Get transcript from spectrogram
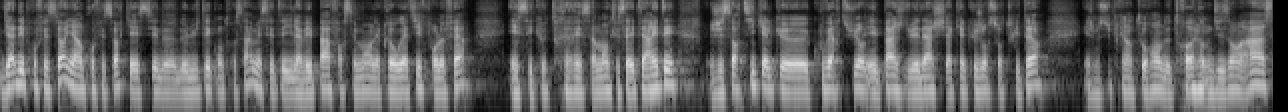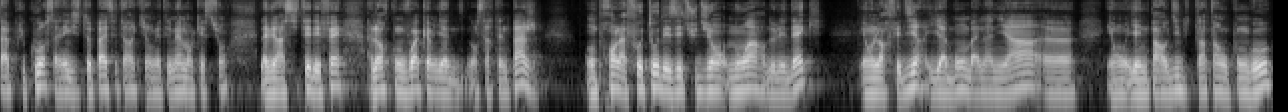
Il y a des professeurs, il y a un professeur qui a essayé de, lutter contre ça, mais il n'avait pas forcément les prérogatives pour le faire. Et c'est que très récemment que ça a été arrêté. J'ai sorti quelques couvertures et pages du EDH il y a quelques jours sur Twitter, et je me suis pris un torrent de trolls en me disant ah ça a plus court, ça n'existe pas, etc., qui remettaient même en question la véracité des faits, alors qu'on voit comme il y a dans certaines pages, on prend la photo des étudiants noirs de l'EDEC et on leur fait dire il y a bon banania euh, et il y a une parodie de Tintin au Congo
